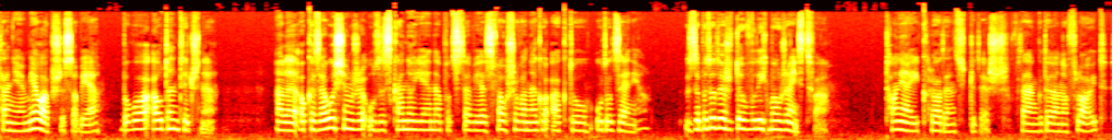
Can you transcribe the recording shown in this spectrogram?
Tania miała przy sobie, było autentyczne, ale okazało się, że uzyskano je na podstawie sfałszowanego aktu urodzenia. Zdobyto też dowód ich małżeństwa. Tonia i Clarence, czy też Frank Delano Floyd,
